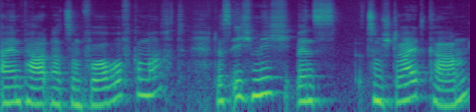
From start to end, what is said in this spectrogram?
ein Partner zum Vorwurf gemacht, dass ich mich, wenn es zum Streit kam,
